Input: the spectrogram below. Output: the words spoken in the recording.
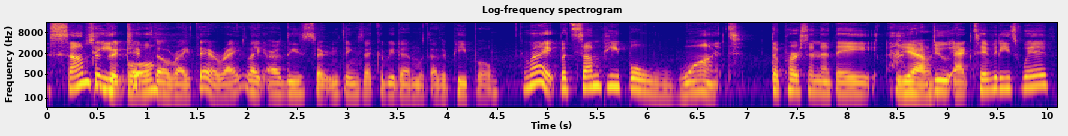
Some It's a people, good tip, though, right there, right? Like, are these certain things that could be done with other people? right? But some people want the person that they Yeah. do activities with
